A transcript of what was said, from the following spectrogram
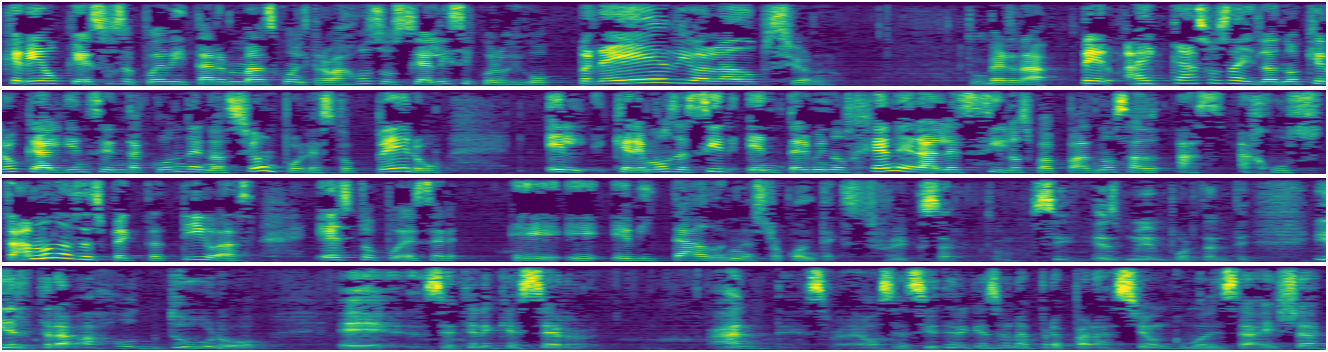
creo que eso se puede evitar más con el trabajo social y psicológico previo a la adopción. ¿Verdad? Pero hay casos aislados, no quiero que alguien sienta condenación por esto, pero el, queremos decir, en términos generales, si los papás nos ajustamos las expectativas, esto puede ser eh, eh, evitado en nuestro contexto. Exacto, sí, es muy importante. Y el trabajo duro eh, se tiene que hacer antes, O sea, si tiene que ser una preparación, como dice Aisha,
